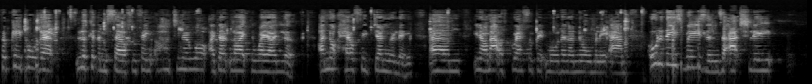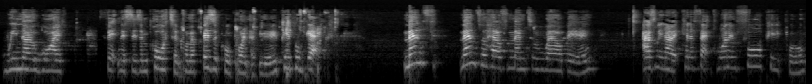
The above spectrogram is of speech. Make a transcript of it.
for people that look at themselves and think oh do you know what? I don't like the way i look. I'm not healthy generally. Um, you know i'm out of breath a bit more than i normally am. All of these reasons are actually we know why fitness is important from a physical point of view. People get Men- mental health mental well-being, as we know, it can affect one in four people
